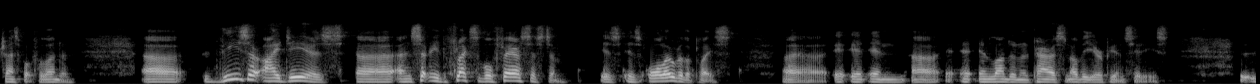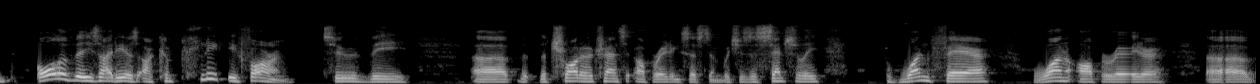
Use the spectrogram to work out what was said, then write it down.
Transport for London. Uh, these are ideas, uh, and certainly the flexible fare system is, is all over the place uh, in, in, uh, in, London and Paris and other European cities. All of these ideas are completely foreign to the, uh, the, the, Toronto Transit Operating System, which is essentially one fare, one operator, and,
